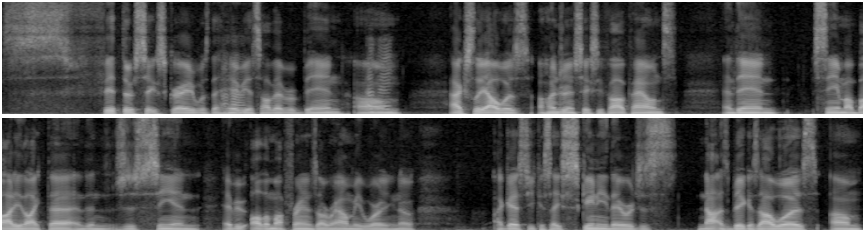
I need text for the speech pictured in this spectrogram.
fifth or sixth grade was the uh-huh. heaviest I've ever been. Um, okay. Actually, I was 165 pounds, and then seeing my body like that, and then just seeing every all of my friends around me were, you know, I guess you could say skinny. They were just not as big as I was, um,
